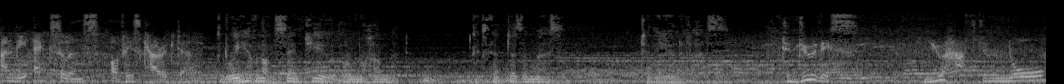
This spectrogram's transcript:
and the excellence of his character. And we have not sent you, O Muhammad, except as a mercy to the universe. To do this, you have to know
